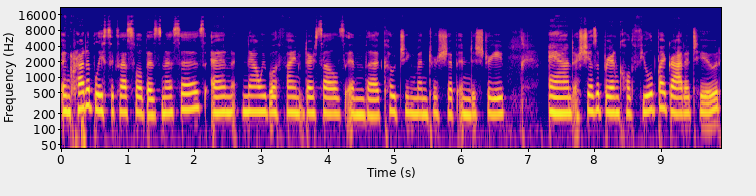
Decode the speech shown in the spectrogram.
incredibly successful businesses, and now we both find ourselves in the coaching mentorship industry. And she has a brand called Fueled by Gratitude,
